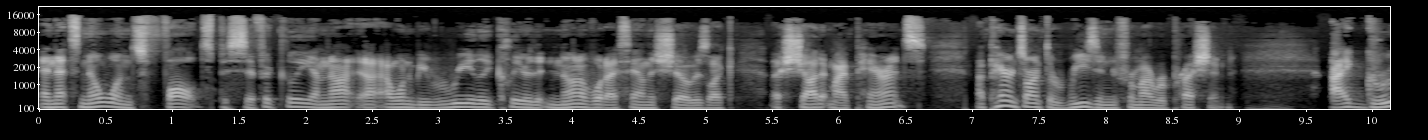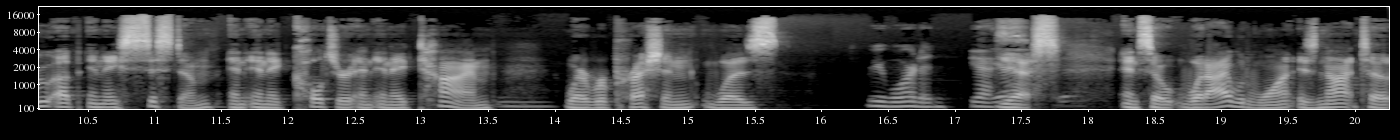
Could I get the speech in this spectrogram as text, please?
And that's no one's fault specifically. I'm not, I I want to be really clear that none of what I say on the show is like a shot at my parents. My parents aren't the reason for my repression. I grew up in a system and in a culture and in a time mm. where repression was Rewarded. Yes. Yes. And so what I would want is not to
